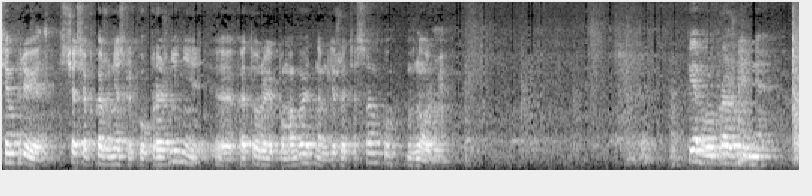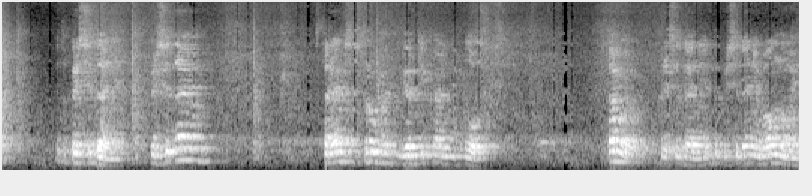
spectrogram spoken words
Всем привет! Сейчас я покажу несколько упражнений, э, которые помогают нам держать осанку в норме. Первое упражнение – это приседание. Приседаем, стараемся строго вертикальной плоскости. Второе приседание – это приседание волной.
